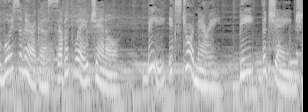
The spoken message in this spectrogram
The Voice America Seventh Wave Channel. Be extraordinary. Be the change.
